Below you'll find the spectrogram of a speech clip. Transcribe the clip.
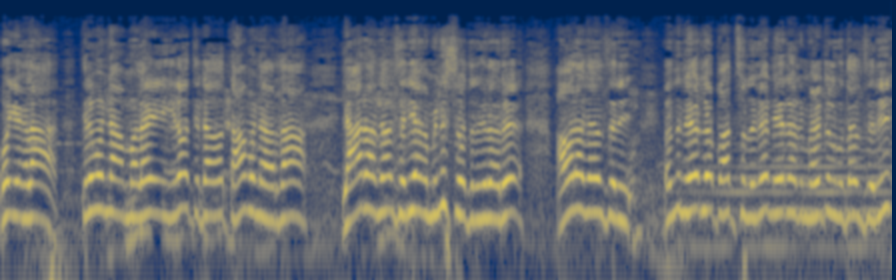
ஓகேங்களா? திருவண்ணாமலை இருபத்தி எட்டாவது தாமனார் தான். யாரா இருந்தாலும் சரி அங்க மினிஸ்டர் ஒருத்தர் இருக்கிறாரு. அவரா இருந்தாலும் சரி வந்து நேர்ல பார்த்து சொல்லுங்க. நேரில் மிரட்டல் கொடுத்தாலும் சரி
